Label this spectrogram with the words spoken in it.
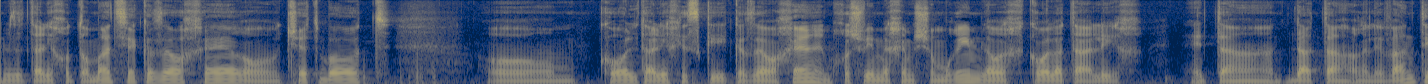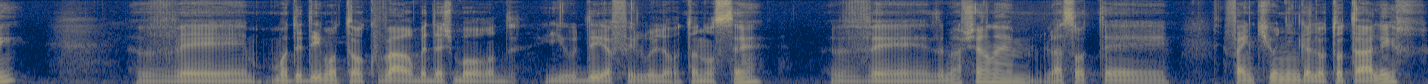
אם זה תהליך אוטומציה כזה או אחר, או צ'טבוט, או כל תהליך עסקי כזה או אחר, הם חושבים איך הם שומרים לאורך כל התהליך את הדאטה הרלוונטי. ומודדים אותו כבר ב dashboard ייעודי אפילו לאותו נושא, וזה מאפשר להם לעשות fine-tuning uh, על אותו תהליך,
